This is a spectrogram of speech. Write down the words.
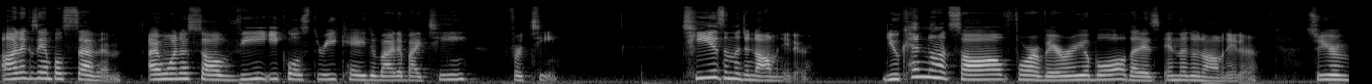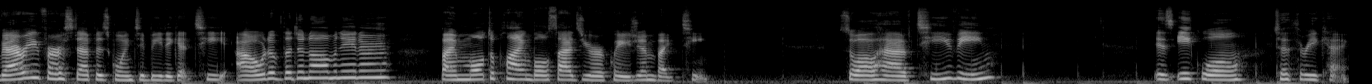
On example 7, I want to solve v equals 3k divided by t for t. t is in the denominator. You cannot solve for a variable that is in the denominator. So your very first step is going to be to get t out of the denominator by multiplying both sides of your equation by t. So I'll have TV is equal to 3k.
